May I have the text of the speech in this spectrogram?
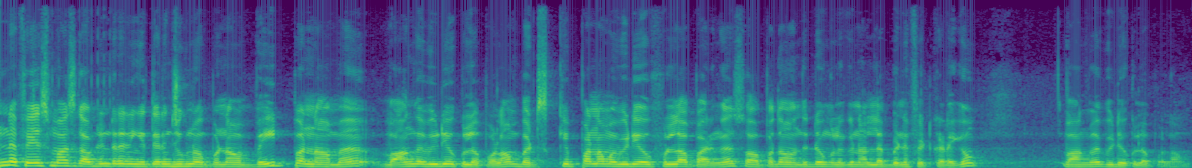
என்ன ஃபேஸ் மாஸ்க் அப்படின்றத நீங்கள் தெரிஞ்சுக்கணும் அப்படின்னா வெயிட் பண்ணாமல் வாங்க வீடியோக்குள்ளே போகலாம். பட் ஸ்கிப் பண்ணாமல் வீடியோ ஃபுல்லாக பாருங்கள் ஸோ அப்போ தான் வந்துட்டு உங்களுக்கு நல்ல பெனிஃபிட் கிடைக்கும். வாங்க வீடியோக்குள்ளே போகலாம்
